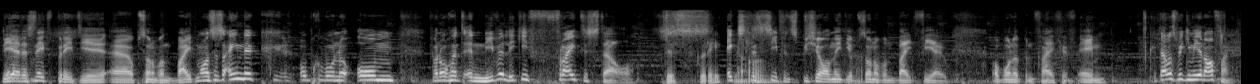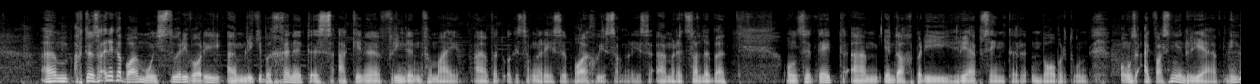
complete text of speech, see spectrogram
nee, dis net pret hier uh, op Sonnebond byt, maar ons is eintlik opgewonde om vanoggend 'n nuwe liedjie vry te stel. Dis korrek, ja. Eksklusief en spesiaal net hier op Sonnebond byt vir jou op 100.5 FM. Vertel ons 'n bietjie meer daarvan. Ehm um, ag dit is eintlik 'n baie mooi storie waar die ehm um, liedjie begin het is ek en 'n vriendin van my uh, wat ook 'n sangeres is, baie goeie sangeres, ehm um, Ritsa Libbe. Ons het net ehm um, eendag by die rehab center in Barberton. Ons ek was nie in rehab nie.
